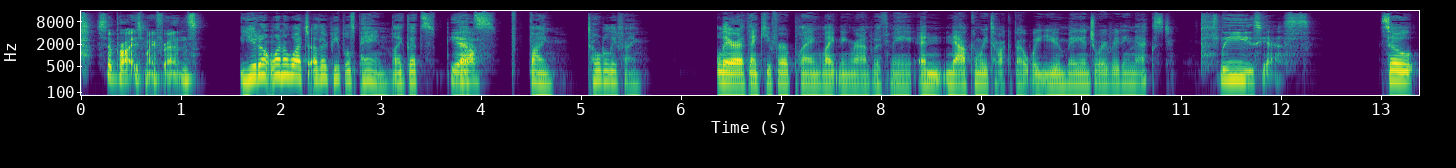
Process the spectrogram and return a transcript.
surprised my friends. You don't want to watch other people's pain. Like that's yeah. that's fine. Totally fine. Lara, thank you for playing lightning round with me. And now can we talk about what you may enjoy reading next? Please, yes. So,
